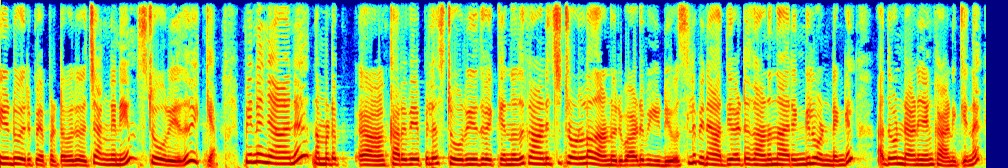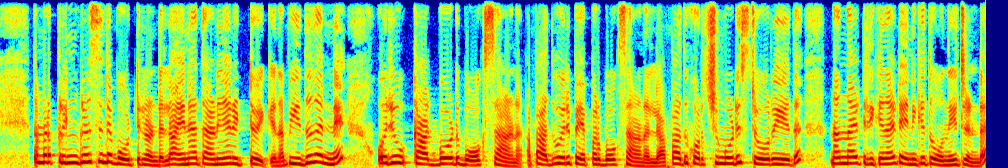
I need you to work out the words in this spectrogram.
വീണ്ടും ഒരു പേപ്പർ ടവൽ വെച്ച് അങ്ങനെയും സ്റ്റോർ ചെയ്ത് വെക്കാം. പിന്നെ ഞാൻ നമ്മുടെ കറിവേപ്പില സ്റ്റോർ ചെയ്ത് വെക്കുന്നത് കാണിച്ചിട്ടുള്ളതാണ് ഒരുപാട് വീഡിയോസിൽ. പിന്നെ ആദ്യമായിട്ട് കാണുന്ന ആരെങ്കിലും ഉണ്ടെങ്കിൽ അതുകൊണ്ടാണ് ഞാൻ കാണിക്കുന്നത്. നമ്മുടെ പ്രിങ്കിൾസിന്റെ ബോട്ടിലുണ്ടല്ലോ അതിനകത്താണ് ഞാൻ ഇട്ട് വെക്കുന്നത്. അപ്പോൾ ഇത് തന്നെ ഒരു കാർഡ്ബോർഡ് ബോക്സ് ആണ്. അപ്പോൾ അതും ഒരു പേപ്പർ ബോക്സ് ആണല്ലോ. അപ്പോൾ അത് കുറച്ചും കൂടി സ്റ്റോർ ചെയ്ത് നന്നായിട്ടിരിക്കുന്നതായിട്ട് എനിക്ക് തോന്നിയിട്ടുണ്ട്.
